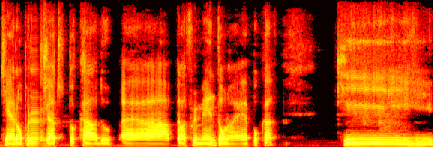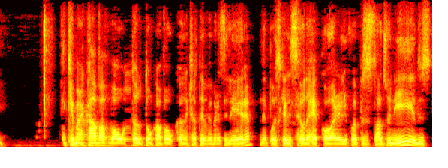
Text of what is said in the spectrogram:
que era um projeto tocado uh, pela Fremantle na época, que que marcava a volta do Tom Cavalcante à TV brasileira. Depois que ele saiu da Record, ele foi para os Estados Unidos,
